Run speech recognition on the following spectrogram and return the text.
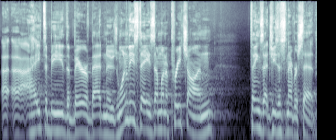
I, I hate to be the bearer of bad news. One of these days, I'm going to preach on things that Jesus never said.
